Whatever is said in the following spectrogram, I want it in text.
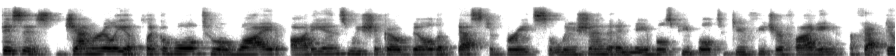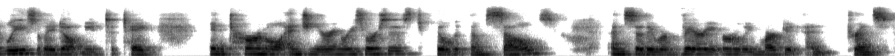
this is generally applicable to a wide audience. We should go build a best of breed solution that enables people to do feature flagging effectively so they don't need to take internal engineering resources to build it themselves. And so they were very early market entrants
